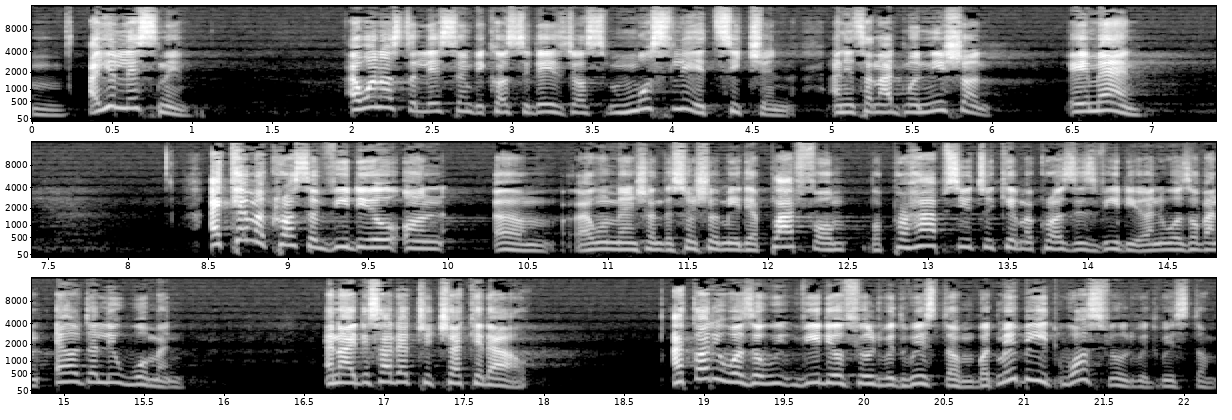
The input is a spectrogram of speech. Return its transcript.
Mm. Are you listening? I want us to listen because today is just mostly a teaching and it's an admonition Amen. I came across a video on, um, I won't mention the social media platform, but perhaps you too came across this video, and it was of an elderly woman. And I decided to check it out. I thought it was a video filled with wisdom, but maybe it was filled with wisdom.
